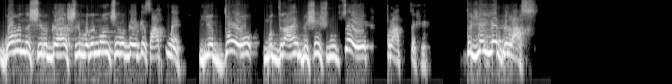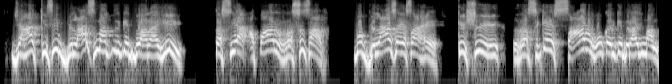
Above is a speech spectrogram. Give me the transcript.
गोविंद शिवग्रह, श्री मदन मोहन शिवग्रह के साथ में ये दो मुद्राएँ विशेष रूप से प्राप्त हैं। तो ये ये विलास। जहाँ किसी विलास मात्र के द्वारा ही तस्या अपार रससार वो विलास ऐसा है कि श्री रस के सार होकर के विराजमान,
